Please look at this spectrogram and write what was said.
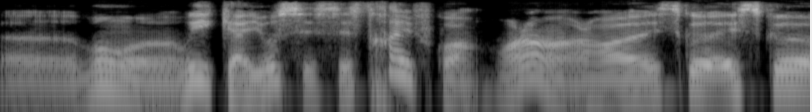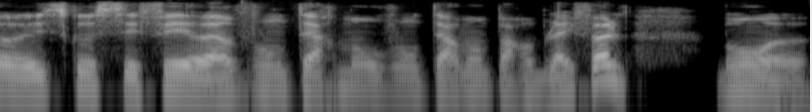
euh bon, oui, Kaio, c'est c'est Strife quoi. Voilà. Alors est-ce que est-ce que est-ce que c'est fait involontairement ou volontairement par Rob Liefeld? Bon,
